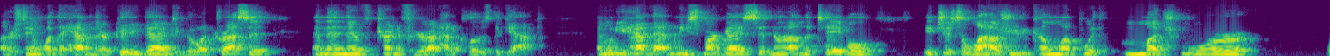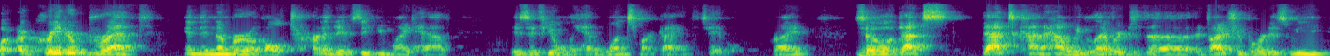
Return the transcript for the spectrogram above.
understand what they have in their goodie bag to go address it, and then they're trying to figure out how to close the gap. And when you have that many smart guys sitting around the table, it just allows you to come up with much more, or a greater breadth in the number of alternatives that you might have is if you only had one smart guy at the table, right? Yeah. So that's that's kind of how we leverage the advisory board is we,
